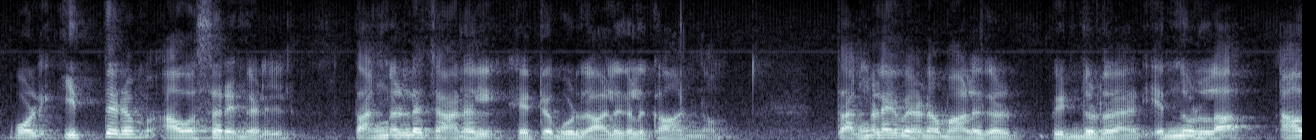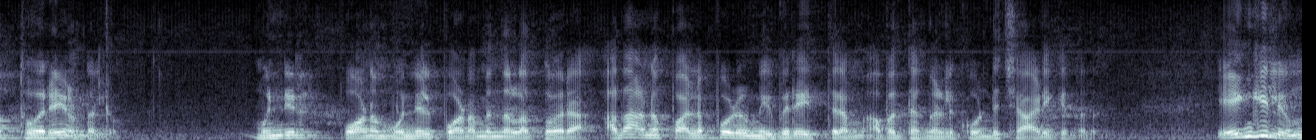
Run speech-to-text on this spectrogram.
അപ്പോൾ ഇത്തരം അവസരങ്ങളിൽ തങ്ങളുടെ ചാനൽ ഏറ്റവും കൂടുതൽ ആളുകൾ കാണണം. തങ്ങളെ വേണം ആളുകൾ പിന്തുടരാൻ എന്നുള്ള ആ ത്വരയുണ്ടല്ലോ. മുന്നിൽ പോകണം മുന്നിൽ പോകണം എന്നുള്ള ത്വര. അതാണ് പലപ്പോഴും ഇവരെ ഇത്തരം അബദ്ധങ്ങളിൽ കൊണ്ട് ചാടിക്കുന്നത്. എങ്കിലും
